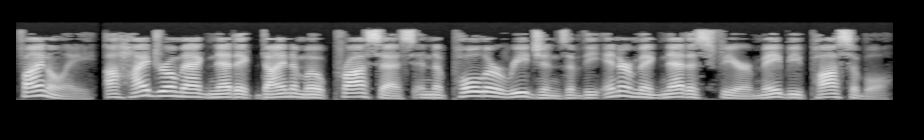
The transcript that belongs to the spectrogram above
Finally, a hydromagnetic dynamo process in the polar regions of the inner magnetosphere may be possible.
